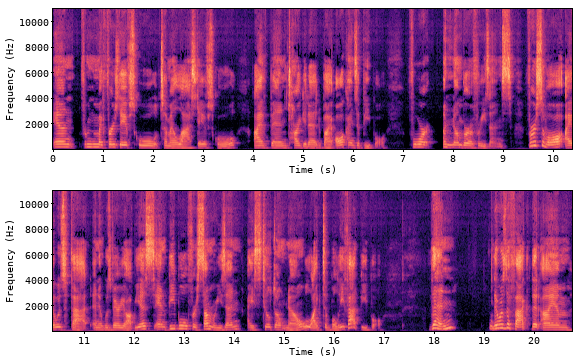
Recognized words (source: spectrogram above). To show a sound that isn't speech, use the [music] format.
And from my first day of school to my last day of school, I've been targeted by all kinds of people for a number of reasons. First of all, I was fat and it was very obvious, and people, for some reason, I still don't know, like to bully fat people. Then there was the fact that I am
